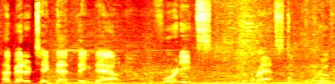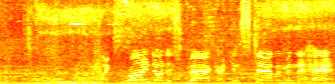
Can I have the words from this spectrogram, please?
I better take that thing down before it eats the rest of the broken. If I grind on his back, I can stab him in the head.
